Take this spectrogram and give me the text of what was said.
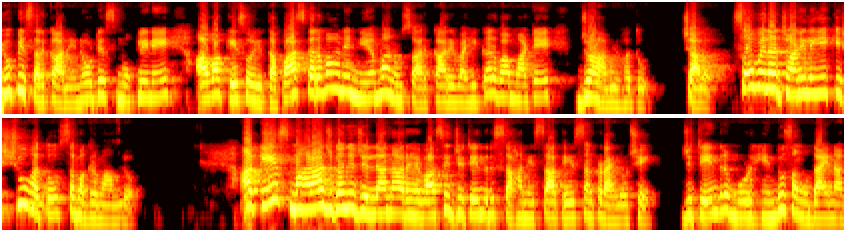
યુપી સરકારને નોટિસ મોકલીને આવા કેસોની તપાસ કરવા અને નિયમાનુસાર કાર્યવાહી કરવા માટે જણાવ્યું હતું. ચાલો, સૌ પહેલા જાણી લઈએ કે શું હતો સમગ્ર મામલો. આ કેસ મહારાજગંજ જિલ્લાના રહેવાસી જીતેન્દ્ર સાહાની સાથે સંકળાયેલો છે. જીતેન્દ્ર મૂળ હિન્દુ સમુદાયના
